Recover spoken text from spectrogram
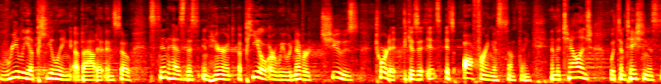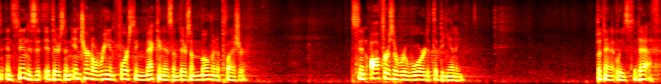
really appealing about it. And so sin has this inherent appeal, or we would never choose toward it because it, it's, it's offering us something. And the challenge with temptation is, and sin is that there's an internal reinforcing mechanism, there's a moment of pleasure. Sin offers a reward at the beginning, but then it leads to death.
